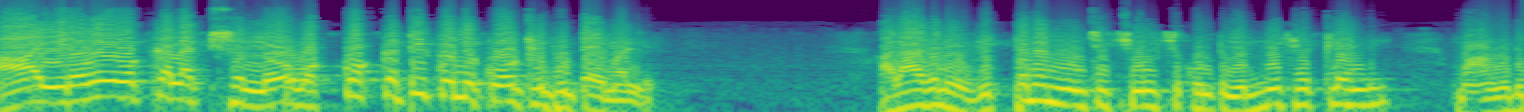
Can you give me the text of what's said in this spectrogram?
ఆ ఇరవై ఒక్క లక్షల్లో ఒక్కొక్కటి కొన్ని కోట్లు పుట్టాయి మళ్ళీ. అలాగనే విత్తనం నుంచి చీల్చుకుంటూ ఎన్ని చెట్లండి? మామిడి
